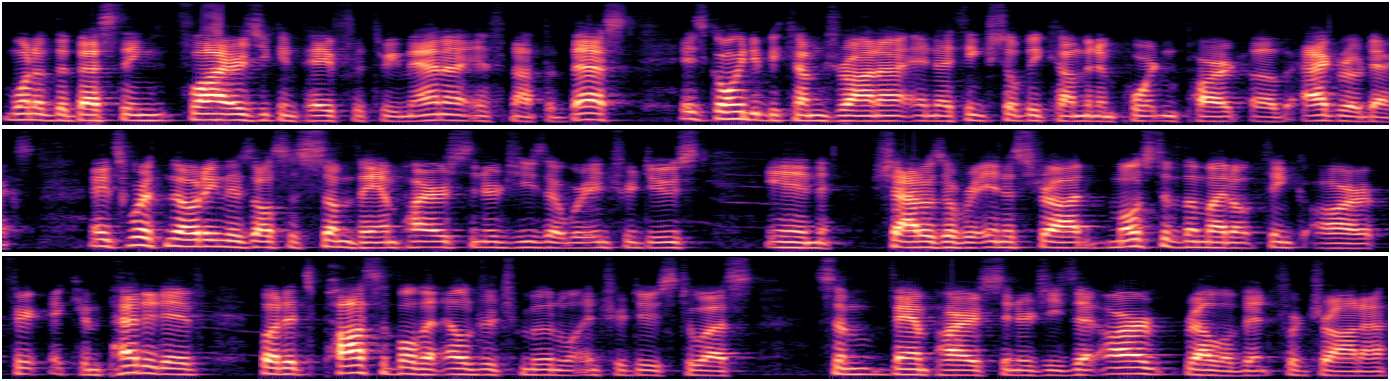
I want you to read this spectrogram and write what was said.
one of the best things, flyers you can pay for three mana, if not the best, is going to become Drana, and I think she'll become an important part of aggro decks. And it's worth noting there's also some vampire synergies that were introduced in Shadows over Innistrad. Most of them I don't think are competitive, but it's possible that Eldritch Moon will introduce to us some vampire synergies that are relevant for Drana.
